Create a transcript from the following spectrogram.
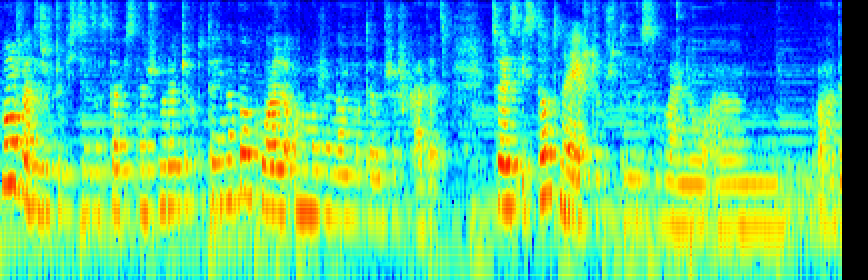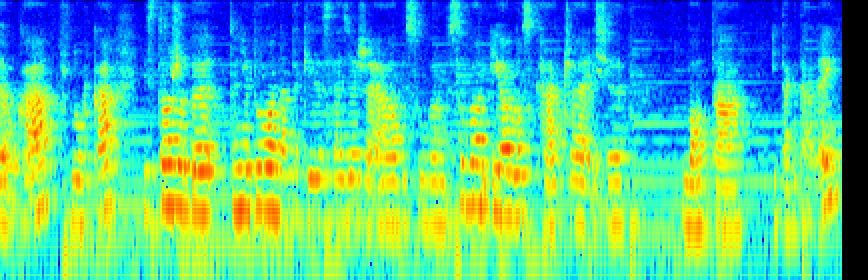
Można też oczywiście zostawić ten sznureczek tutaj na boku, ale on może nam potem przeszkadzać. Co jest istotne jeszcze przy tym wysuwaniu em, wahadełka, sznurka, jest to, żeby to nie było na takiej zasadzie, że a wysuwam, wysuwam i ono skacze i się mota i tak dalej.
